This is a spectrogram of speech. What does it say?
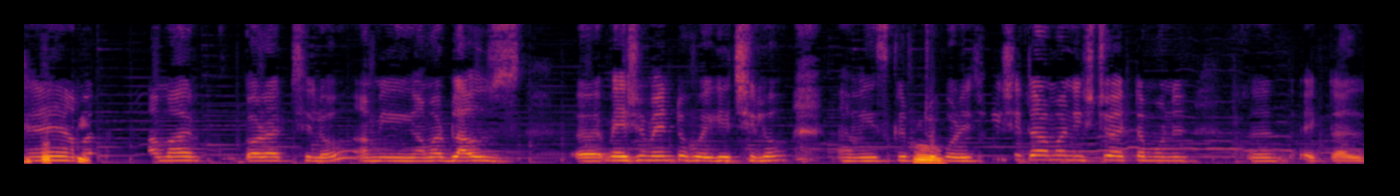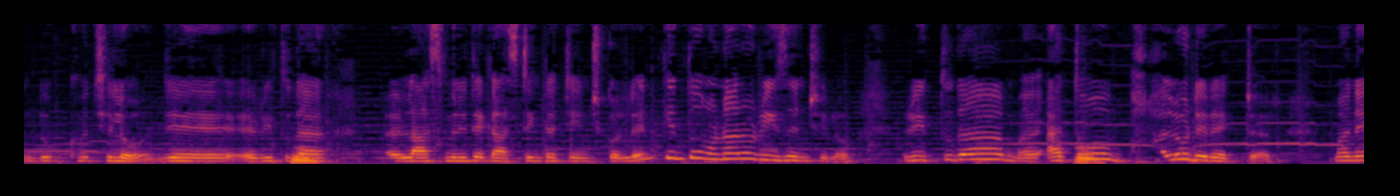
হ্যাঁ আমার করার ছিল। আমি আমার ব্লাউজ মেজারমেন্টও হয়ে গেছিল আমি স্ক্রিপ্টও। করেছি সেটা আমার নিশ্চয় একটা মনে একটা দুঃখ ছিল যে ঋতুদা লাস্ট মিনিটে কাস্টিংটা চেঞ্জ করলেন। কিন্তু ওনারও রিজন ছিল। ঋতুদা এত ভালো ডিরেক্টর মানে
